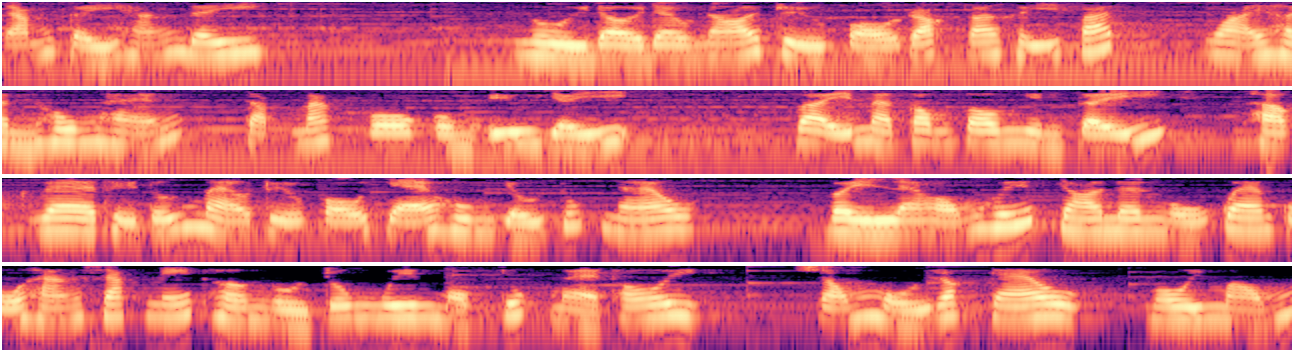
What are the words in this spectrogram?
ngắm kỹ hắn đi. Người đời đều nói triệu phổ rất có khí phách, ngoại hình hung hãn, cặp mắt vô cùng yêu dị. Vậy mà công tôn nhìn kỹ, thật ra thì tướng mạo triệu phổ chả hung dữ chút nào. Vì là hỗn huyết cho nên ngũ quan của hắn sắc nét hơn người Trung Nguyên một chút mà thôi. Sống mũi rất cao, môi mỏng,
